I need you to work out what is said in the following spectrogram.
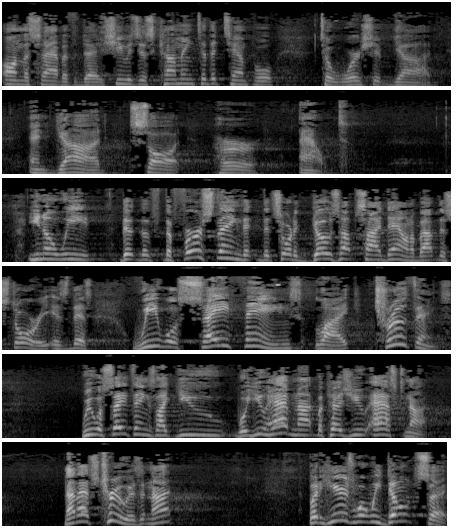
on the Sabbath day. She was just coming to the temple to worship God. And God sought her out. You know, we, the, the, the first thing that, that sort of goes upside down about this story is this. We will say things like true things. We will say things like you, well, you have not because you ask not. Now that's true, is it not? But here's what we don't say.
